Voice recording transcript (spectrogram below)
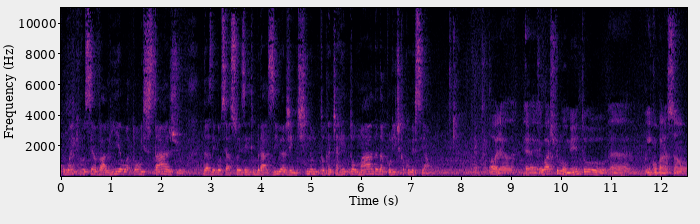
como é que você avalia o atual estágio das negociações entre Brasil e Argentina no tocante à retomada da política comercial? Olha, é, eu acho que o momento, é, em comparação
